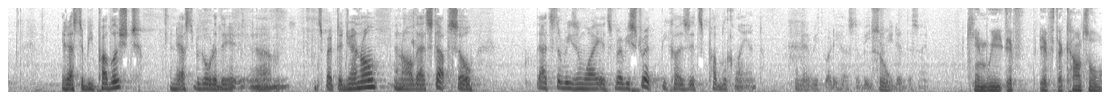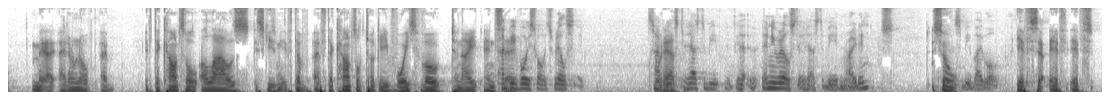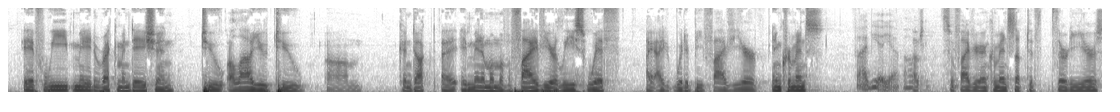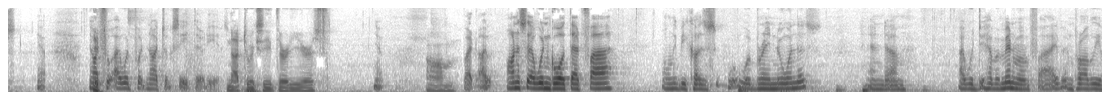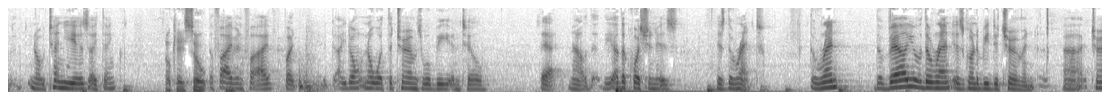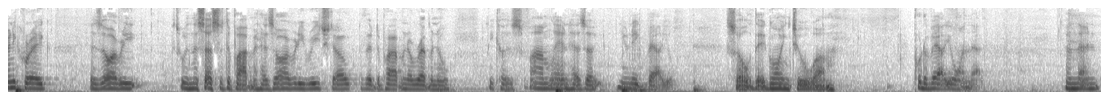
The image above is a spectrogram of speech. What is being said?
it has to be published, and it has to go to the um, Inspector General and all that stuff. So that's the reason why it's very strict, because it's public land, and everybody has to be So- treated the same. can we, if, if the council, may- I, I don't know, uh, if the council allows, excuse me, if the, if the council took a voice vote tonight and said, Can't be said, voice vote, it's real estate. so it Can't be- has to, It has to be, any real estate has to be in writing, so has to be by vote. if, so- if, if, if we made a recommendation to allow you to, um, conduct a, a minimum of a five-year lease with, I, I, would it be five-year increments? Five-year, yeah. Uh. So five-year increments up to thirty years, Not if- to, I would put not to exceed 30 years. not to exceed thirty years? Yeah. Um, But I, honestly, I wouldn't go it that far, only because w- we're brand new in this. And um, I would have a minimum of five, and probably, you know, 10 years, I think, okay, so, the five and five, but I don't know what the terms will be until that. Now, the- the other question is, is the rent. The rent, the value of the rent is going to be determined. Uh, Attorney Craig has already, through the Assessors Department, has already reached out to the Department of Revenue because farmland has a unique value. So they're going to um, put a value on that. And then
